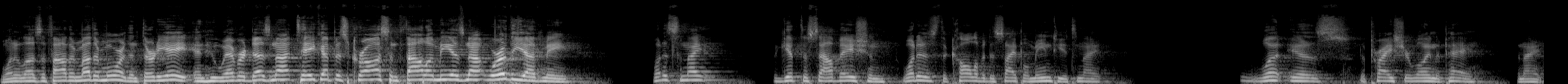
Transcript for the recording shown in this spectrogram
One who loves the father and mother more than 38, and whoever does not take up his cross and follow me is not worthy of me. What is tonight the gift of salvation? What does the call of a disciple mean to you tonight? What is the price you're willing to pay tonight?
